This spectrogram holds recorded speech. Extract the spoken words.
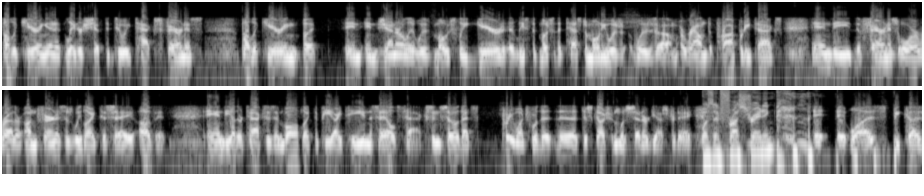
public hearing, and it later shifted to a tax fairness public hearing. But in in general, it was mostly geared. At least the, most of the testimony was was um, around the property tax and the the fairness, or rather unfairness, as we like to say, of it, and the other taxes involved, like the PIT and the sales tax. And so that's pretty much where the, the discussion was centered yesterday. Was it frustrating? it, it was because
